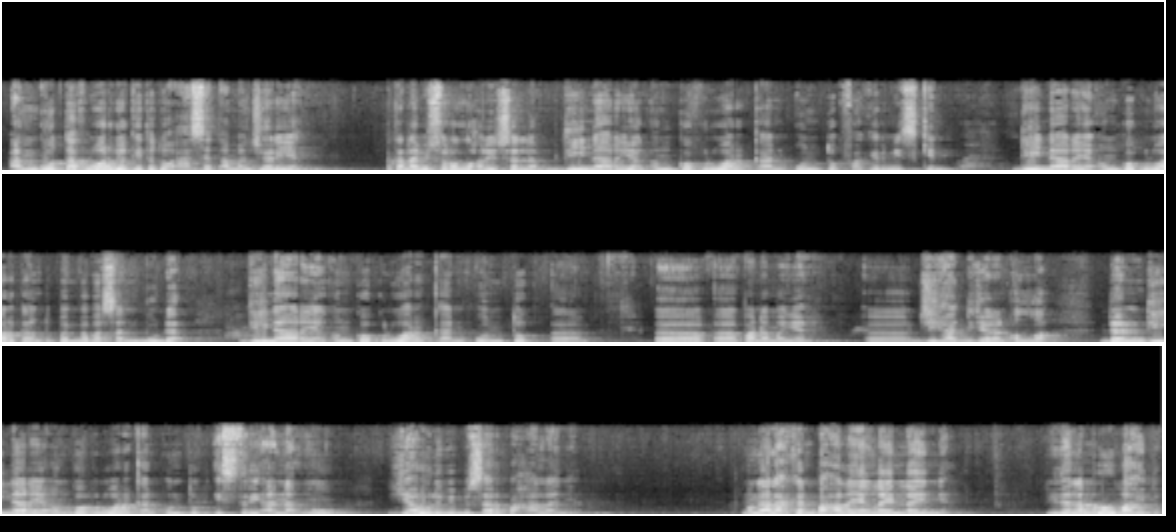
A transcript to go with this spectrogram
anggota keluarga kita itu aset amal jariah. Kata Nabi SAW, dinar yang engkau keluarkan untuk fakir miskin dinar yang engkau keluarkan untuk pembebasan budak, dinar yang engkau keluarkan untuk uh, uh, apa namanya uh, jihad di jalan Allah, dan dinar yang engkau keluarkan untuk istri anakmu jauh lebih besar pahalanya, mengalahkan pahala yang lain-lainnya di dalam rumah itu.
